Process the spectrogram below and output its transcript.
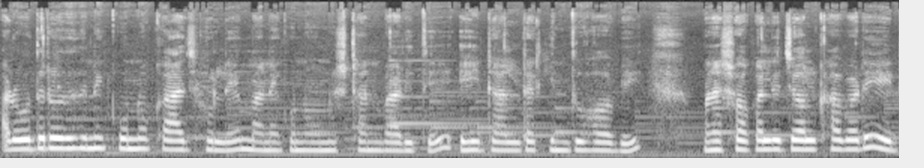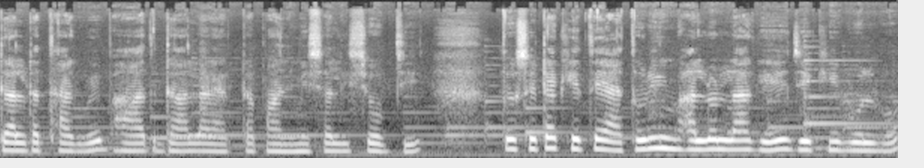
আর ওদের ওখানে কোনো কাজ হলে মানে কোনো অনুষ্ঠান বাড়িতে, এই ডালটা কিন্তু হবেই। মানে সকালে জল খাবারে এই ডালটা থাকবে, ভাত, ডাল আর একটা পাঁচমিশালি সবজি। তো সেটা খেতে এতই ভালো লাগে যে কি বলব?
